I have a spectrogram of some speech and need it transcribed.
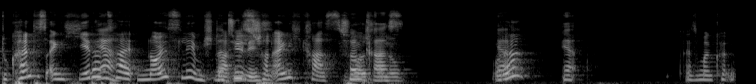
du könntest eigentlich jederzeit ein neues Leben starten. Das Natürlich. ist schon eigentlich krass. Schon krass. Oder? Ja. Also man könnte.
